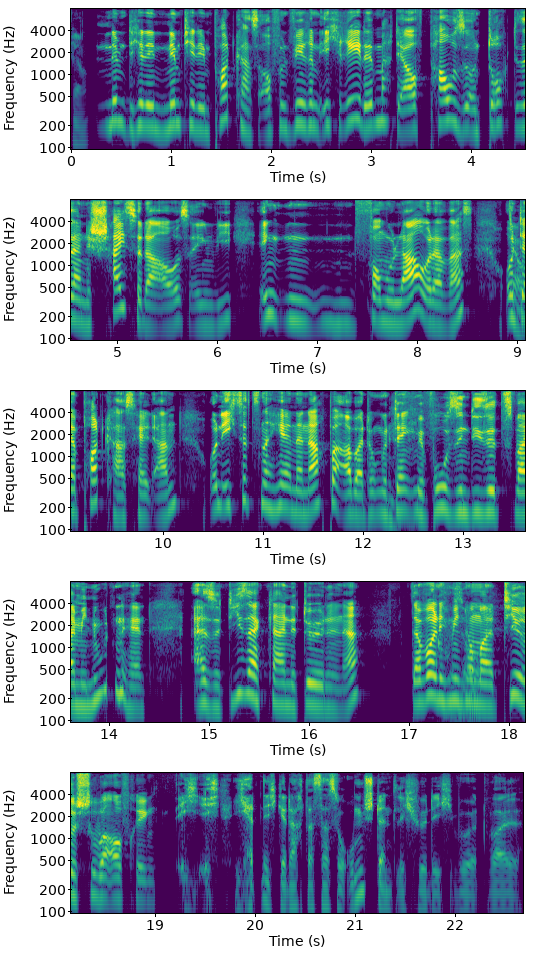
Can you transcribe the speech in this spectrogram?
Ja. nimmt, hier den, nimmt hier den Podcast auf und während ich rede, macht er auf Pause und druckt seine Scheiße da aus irgendwie. Irgendein Formular oder was. Und Ja. der Podcast hält an. Und ich sitze nachher in der Nachbearbeitung und denke mir, wo sind diese zwei Minuten hin? Also dieser kleine Dödel, ne? Da wollte ich mich So. nochmal tierisch drüber aufregen. Ich, ich, ich hätte nicht gedacht, dass das so umständlich für dich wird, weil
